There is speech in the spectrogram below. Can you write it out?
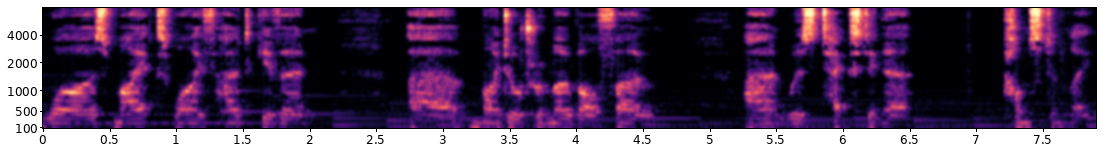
was my ex wife had given uh, my daughter a mobile phone and was texting her constantly.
